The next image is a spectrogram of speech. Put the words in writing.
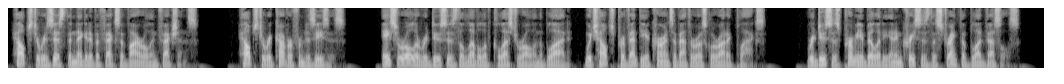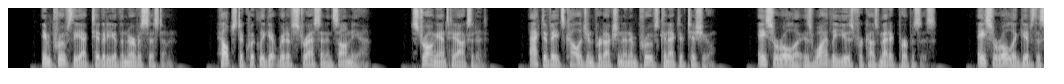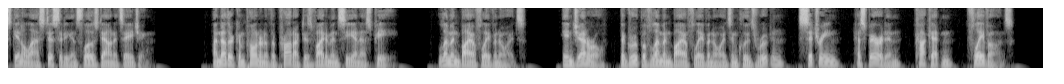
Helps to resist the negative effects of viral infections. Helps to recover from diseases. Acerola reduces the level of cholesterol in the blood, which helps prevent the occurrence of atherosclerotic plaques. Reduces permeability and increases the strength of blood vessels. Improves the activity of the nervous system. Helps to quickly get rid of stress and insomnia. Strong antioxidant. Activates collagen production and improves connective tissue. Acerola is widely used for cosmetic purposes. Acerola gives the skin elasticity and slows down its aging. Another component of the product is vitamin C NSP. Lemon bioflavonoids. In general, the group of lemon bioflavonoids includes rutin, citrine, hesperidin, quercetin, flavones.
